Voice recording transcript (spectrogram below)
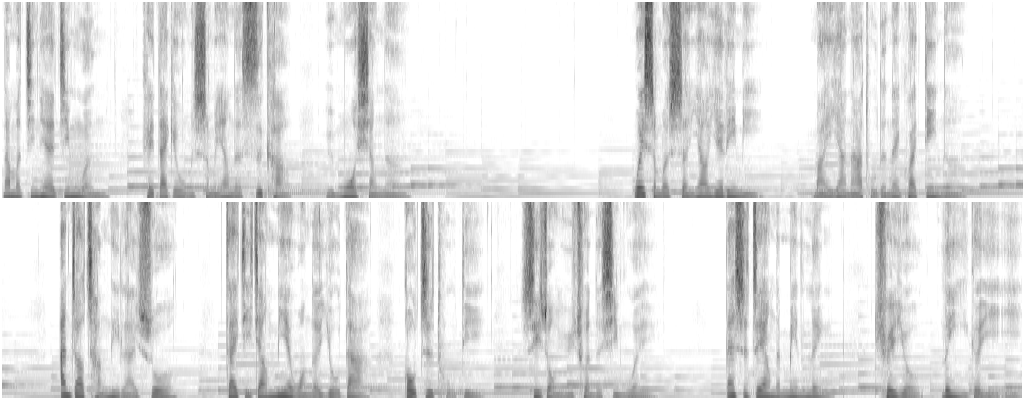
那么，今天的经文可以带给我们什么样的思考与默想呢？为什么神要耶利米买亚拿土的那块地呢？按照常理来说，在即将灭亡的犹大购置土地是一种愚蠢的行为。但是这样的命令却有另一个意义，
